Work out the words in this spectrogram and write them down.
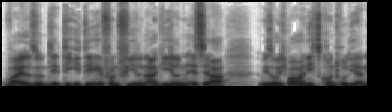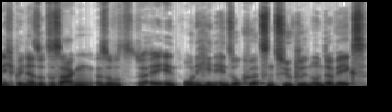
Weil so die, die Idee von vielen Agilen ist ja, wieso, ich brauche ja nichts kontrollieren. Ich bin ja sozusagen so in, ohnehin in so kurzen Zyklen unterwegs,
